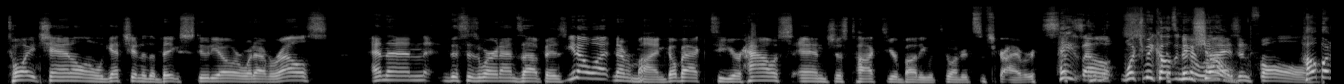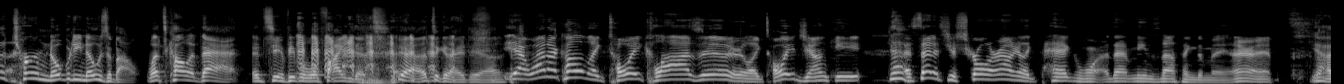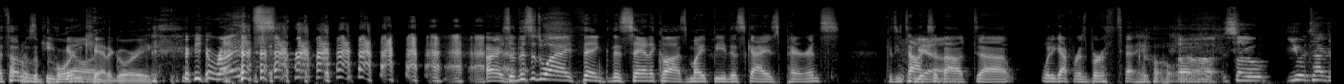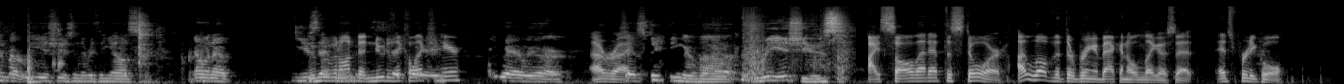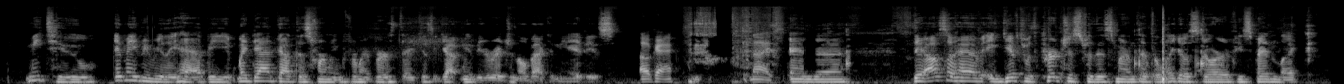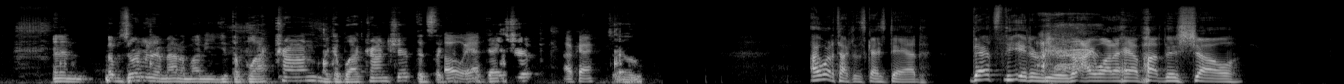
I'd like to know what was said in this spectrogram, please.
toy channel and we'll get you into the big studio or whatever else and then this is where it ends up is, you know what? Never mind. Go back to your house and just talk to your buddy with 200 subscribers. Hey, So, what should we call the new show? rise and fall. How about a term nobody knows about? Let's call it that and see if people will find it. Yeah, that's a good idea. Yeah, why not call it like toy closet or like toy junkie? Yeah. Instead, it's you scroll around, you're like peg. War- that means nothing to me. All right. Yeah, I thought it was a porn going. category. You're right. All right, so this is why I think this Santa Claus might be this guy's parents because he talks Yeah. about uh, what he got for his birthday. Uh, so you were talking about reissues and everything else. I want to use We that moving on to new to the collection here? Yeah, we are. All right. So speaking of uh, reissues, I saw that at the store. I love that they're bringing back an old Lego set. It's pretty cool. me too. It made me really happy. My dad got this for me for my birthday because he got me the original back in the eighties. Okay. Nice. And uh, they also have a gift with purchase for this month at the Lego store. If you spend like an absorbent amount of money, you get the Blacktron, like a Blacktron ship That's like Oh, the yeah. bad guy chip. Okay. So I want to talk to this guy's dad. That's the interview that I want to have on this show.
